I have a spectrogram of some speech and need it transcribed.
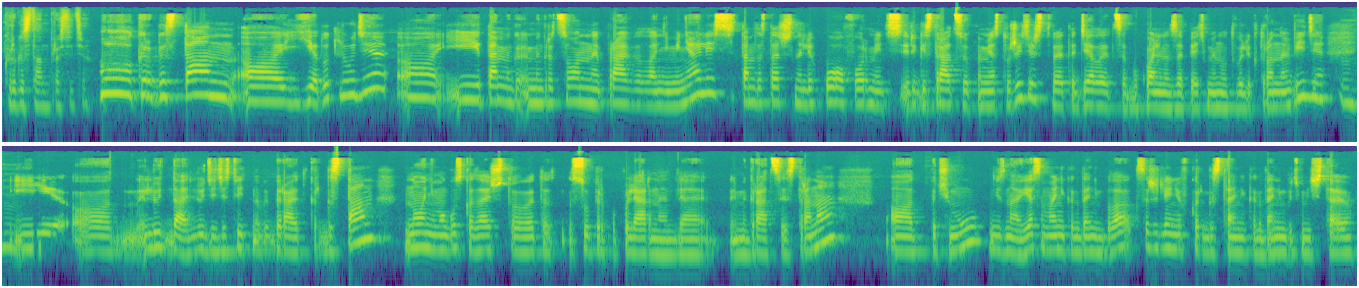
Кыргызстан, простите. Кыргызстан э, едут люди, э, и там миграционные правила не менялись. Там достаточно легко оформить регистрацию по месту жительства. Это делается буквально за пять минут в электронном виде. Угу. И э, люди, да, люди действительно выбирают Кыргызстан, но не могу сказать, что это супер популярная для иммиграции страна. А, почему? Не знаю. Я сама никогда не была, к сожалению, в Кыргызстане. Когда-нибудь мечтаю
